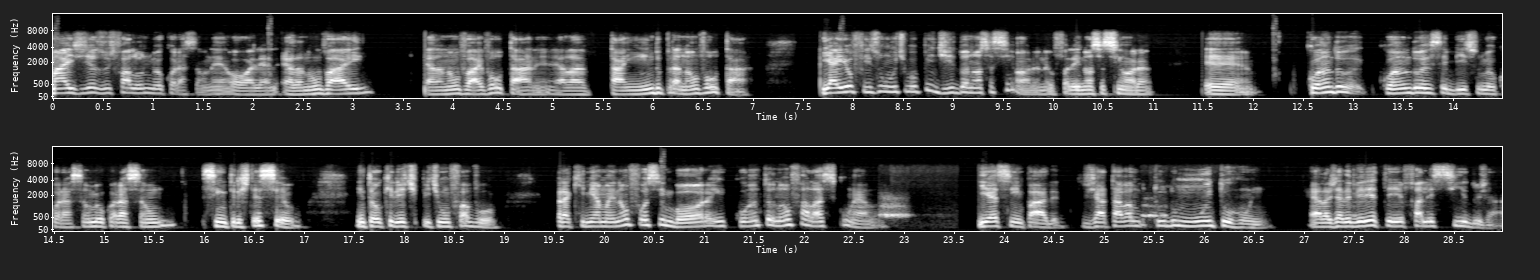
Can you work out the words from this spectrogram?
Mas Jesus falou no meu coração, né? Olha, ela não vai, ela não vai voltar, né? Ela está indo para não voltar. E aí eu fiz um último pedido à Nossa Senhora, né? Eu falei, Nossa Senhora, é, quando, quando eu recebi isso no meu coração, meu coração se entristeceu. Então eu queria te pedir um favor, para que minha mãe não fosse embora enquanto eu não falasse com ela. E assim, padre, já estava tudo muito ruim. Ela já deveria ter falecido já.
